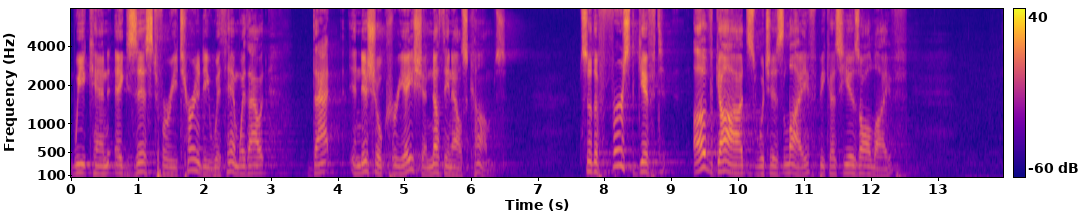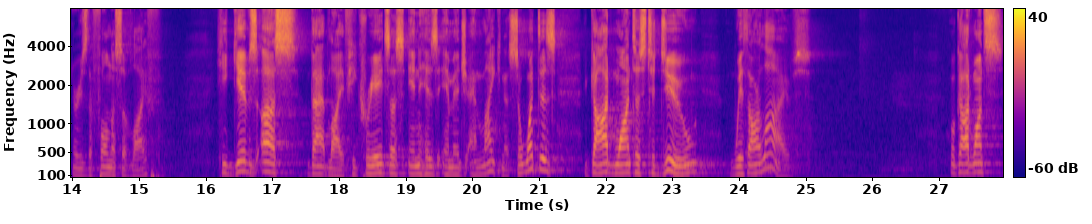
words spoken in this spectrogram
we can exist for eternity with him, without that initial creation, nothing else comes. So, the first gift of God's, which is life, because He is all life, or He's the fullness of life, He gives us that life. He creates us in His image and likeness. So, what does God want us to do with our lives? Well, God wants,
